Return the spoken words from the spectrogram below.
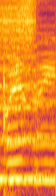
breathe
